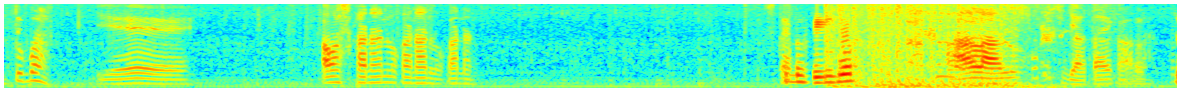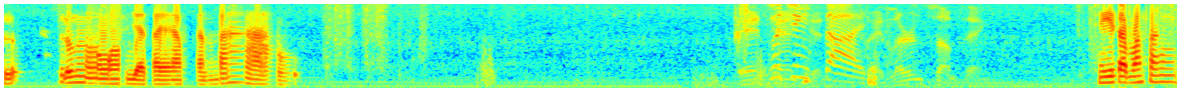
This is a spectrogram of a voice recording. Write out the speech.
Itu bal. Ye. Awas kanan lu, kanan lu, kanan. Step Aduh ping gue kalah lu. Senjatanya kalah. Lu ngomong senjata yang akan tahu Switching sides. Ini kita masang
